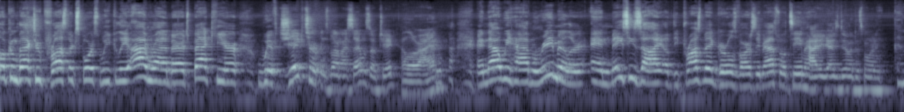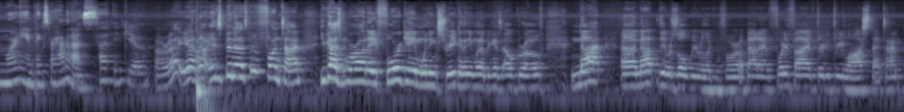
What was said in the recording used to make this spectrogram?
Welcome back to Prospect Sports Weekly. I'm Ryan Barrett back here with Jake Turpins by my side. What's up, Jake? Hello, Ryan. And now we have Marie Miller and Macy Zai of the Prospect Girls Varsity Basketball Team. How are you guys doing this morning? Good morning. Thanks for having us. Uh, thank you. All right, yeah, no, it's been a, it's been a fun time. You guys were on a four-game winning streak, and then you went up against Elk Grove. Not uh, not the result we were looking for. About a 45-33 loss that time,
